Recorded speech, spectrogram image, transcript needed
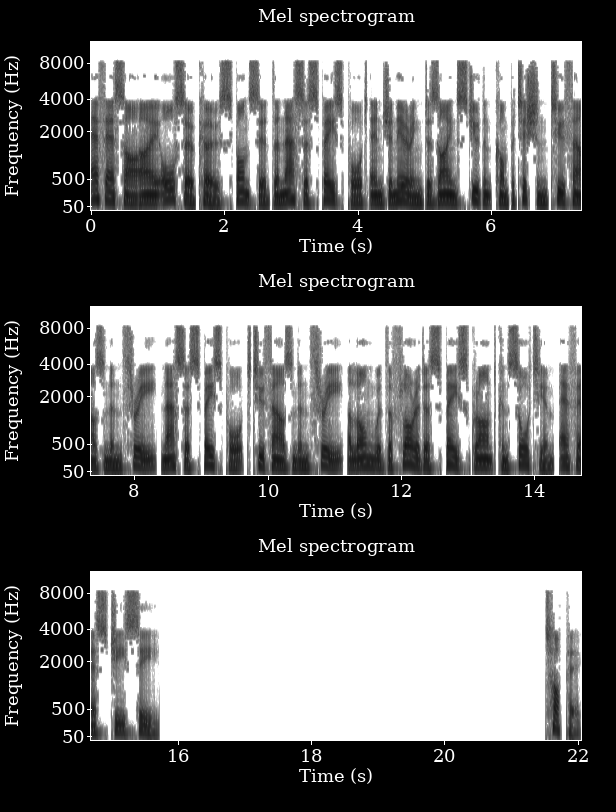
FSRI also co-sponsored the NASA Spaceport Engineering Design Student Competition 2003 NASA Spaceport 2003 along with the Florida Space Grant Consortium FSGC. Topic:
